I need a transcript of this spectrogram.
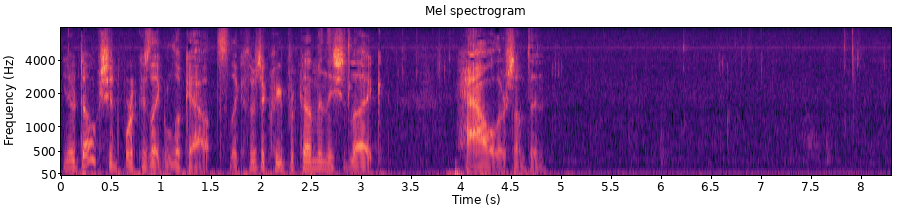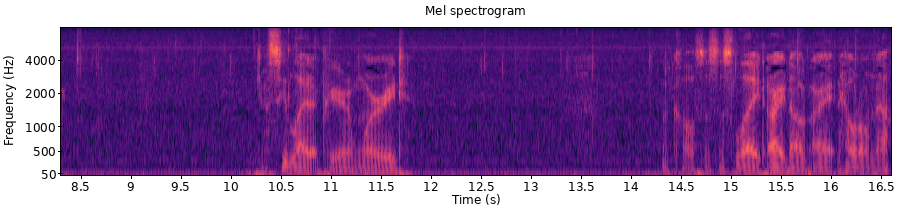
You know, dogs should work as like lookouts. Like if there's a creeper coming, they should like howl or something. I see light up here. I'm worried. Causes this light? Alright, dog. Alright, hold on now.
